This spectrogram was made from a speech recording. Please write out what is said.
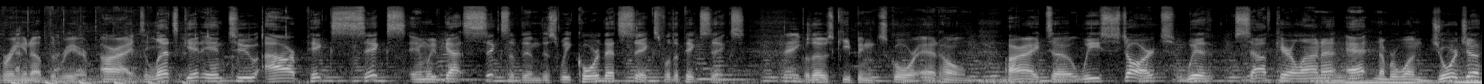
bringing up the rear. All right, so let's get into our pick six, and we've got six of them this week. Cord, that's six for the pick six. Thank for you. those keeping score at home. All right, uh, we start with South Carolina at number one, Georgia.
